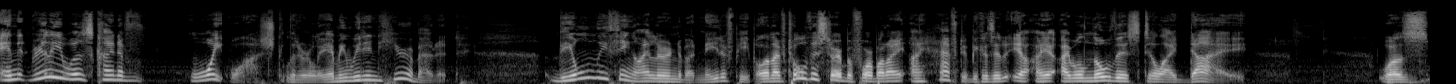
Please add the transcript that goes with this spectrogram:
And it really was kind of whitewashed, literally. I mean, we didn't hear about it the only thing I learned about Native people, and I've told this story before, but I, I have to because it, I, I will know this till I die, was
